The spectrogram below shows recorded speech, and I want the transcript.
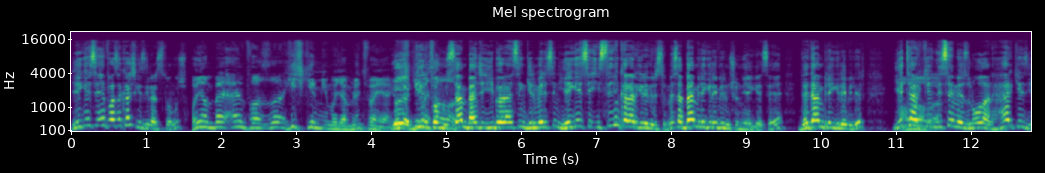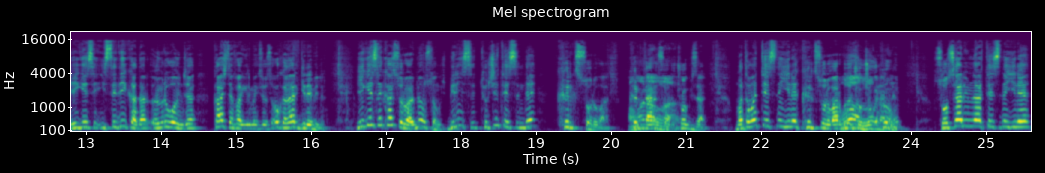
YGS'ye en fazla kaç kez girersin Tonguç? Hocam ben en fazla hiç girmeyeyim hocam lütfen ya. Yo yo Hiç gir Tonguç sen bence iyi bir öğrencisin girmelisin. YGS'ye istediğin kadar girebilirsin. Mesela ben bile girebilirim şunu YGS'ye. Dedem bile girebilir. Yeter Allah ki Allah. lise mezunu olan herkes YGS istediği kadar ömrü boyunca kaç defa girmek istiyorsa o kadar girebilir. YGS kaç soru var biliyor musun Tonguç? Birincisi Türkçe testinde 40 soru var. 40 Aman tane Allah. soru çok güzel. Matematik testinde yine 40 soru var. Bu da çok çok lokum. önemli. Sosyal bilimler testinde yine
